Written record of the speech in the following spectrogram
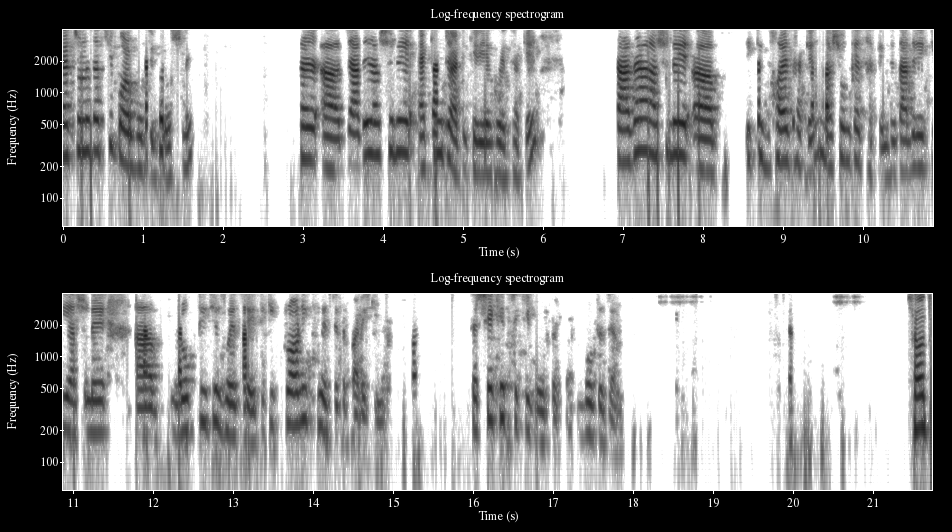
স্যার, চলে যাচ্ছি পরবর্তী প্রশ্নে। স্যার যাদের আসলে অ্যাকিউট আর্টিকেরিয়া হয়ে থাকে, তারা আসলে একটু ভয় থাকেন বা শঙ্কায় থাকেন যে তাদের এটি আসলে রোগটি যে হয়েছে, এটি কি ক্রনিক হয়ে যেতে পারে কিনা? সেক্ষেত্রে কি বলতে বলতে চান? সাধারণত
